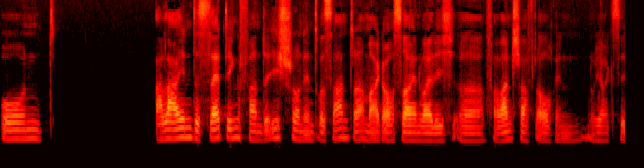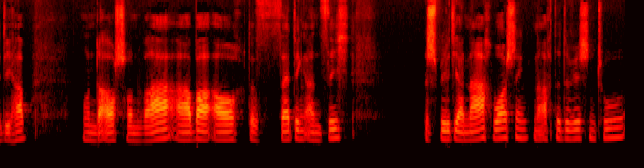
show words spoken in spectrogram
Und allein das Setting fand ich schon interessanter. Mag auch sein, weil ich äh, Verwandtschaft auch in New York City habe und da auch schon war. Aber auch das Setting an sich es spielt ja nach Washington, nach der Division 2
